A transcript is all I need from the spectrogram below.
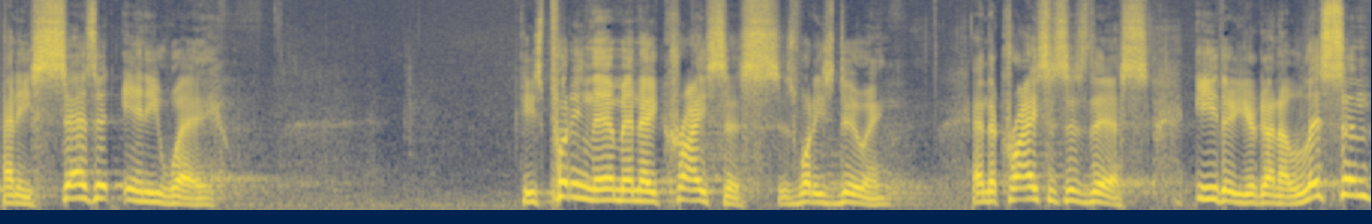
and he says it anyway. He's putting them in a crisis, is what he's doing. And the crisis is this either you're going to listen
